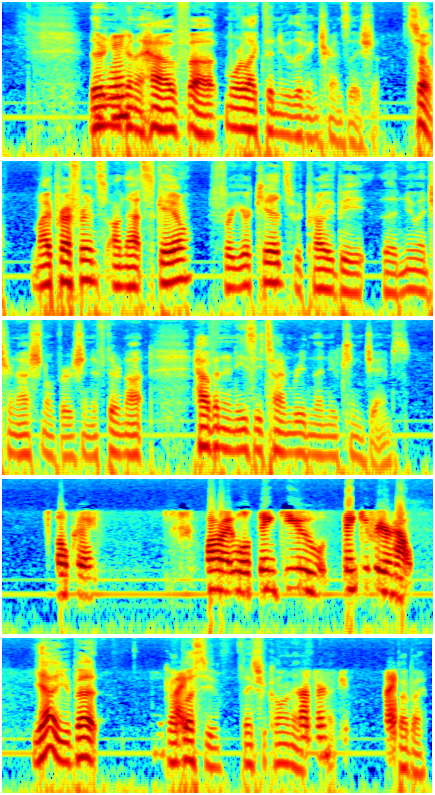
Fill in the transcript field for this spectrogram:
then you're Mhm. going to have uh, more like the New Living Translation. So my preference on that scale for your kids would probably be the New International Version if they're not having an easy time reading the New King James. Okay. All right. Well, thank you. Thank you for your help. Yeah, you bet. God Bye. bless you. Thanks for calling in. God bless you. Bye bye.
